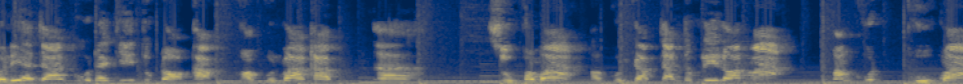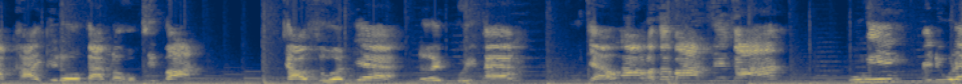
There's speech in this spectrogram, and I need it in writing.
วันนี้อาจารย์พูดได้จี๊ดทุกดอกครับ ขอบคุณมากครับอ่าสุภมาขอบคุณครับจันทบุรีร้อนมากมังคุดถูกมากขายกิโลกรัมละหกสิบบาท ชาวสวนแย่เลยปุ๋ยแพงกูแจ๋วอ้าวรัฐบาลเสียจ๋ากุ้งอิงไปดูแล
